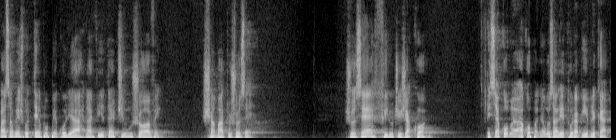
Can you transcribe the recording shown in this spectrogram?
mas ao mesmo tempo peculiar na vida de um jovem chamado José. José, filho de Jacó. E se acompanhamos a leitura bíblica,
